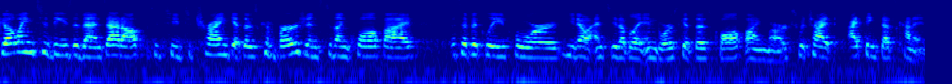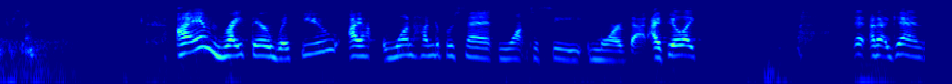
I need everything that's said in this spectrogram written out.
going to these events at altitude to try and get those conversions to then qualify specifically for you know NCAA indoors get those qualifying marks, which I I think that's kind of interesting. I am right there with you. I 100% want to see more of that. I feel like, and again,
